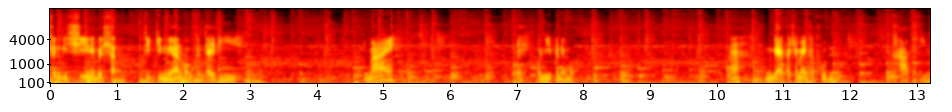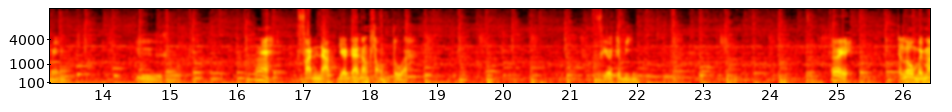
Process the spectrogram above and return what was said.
ซึ่งอิชี่นี่เป็นสัตว์ที่กินเนื้อผมแต่ใจดีมีไหมเอ๊ะ วันนี้ไปไหนหมดฮะมึงแดกไปใช่ไหมกระพุนขาดีแม่งอือฟันดับเดียวได้ต้องสองตัว เฟี้ยวจะบิง เฮ้ย จะโล่งไปไหม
